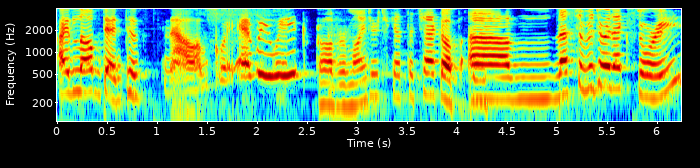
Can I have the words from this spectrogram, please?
I love dentists now. I'm going every week. God, reminder to get the checkup. Um, let's jump into our next story.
